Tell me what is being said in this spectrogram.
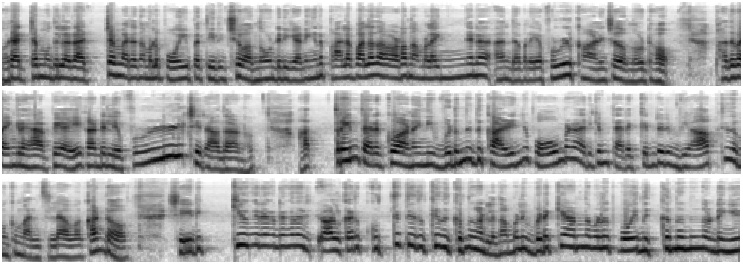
ഒരറ്റം മുതൽ ഒരറ്റം വരെ നമ്മൾ പോയി ഇപ്പോൾ തിരിച്ച് വന്നുകൊണ്ടിരിക്കുകയാണ്. ഇങ്ങനെ പല പല തവണ നമ്മളെങ്ങനെ എന്താ പറയുക ഫുൾ കാണിച്ചു തന്നു കേട്ടോ. അപ്പം അത് ഭയങ്കര ഹാപ്പിയായി കണ്ടില്ലേ? ഫുൾ ചിരാതാണ്. അത്രയും തിരക്കുമാണ് ഇനി ഇവിടുന്ന് ഇത് കഴിഞ്ഞ് പോകുമ്പോഴായിരിക്കും തിരക്കിന്റെ ഒരു വ്യാപ്തി നമുക്ക് മനസ്സിലാവുക. കണ്ടോ? ശരിക്കും ഇങ്ങനെ അങ്ങനെ ഇങ്ങനെ ആൾക്കാർ കുത്തി തിരുക്കി നിൽക്കുന്ന കാണില്ല നമ്മൾ ഇവിടേക്കാണ് നമ്മൾ പോയി നിൽക്കുന്നതെന്നുണ്ടെങ്കിൽ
